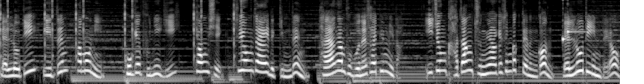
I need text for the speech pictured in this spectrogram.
멜로디, 리듬, 하모니, 곡의 분위기, 형식, 수용자의 느낌 등 다양한 부분을 살핍니다. 이 중 가장 중요하게 생각되는 건 멜로디인데요.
